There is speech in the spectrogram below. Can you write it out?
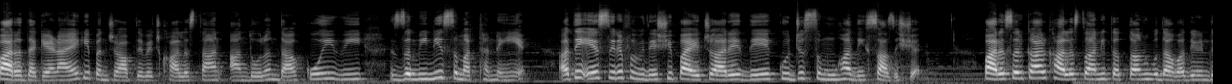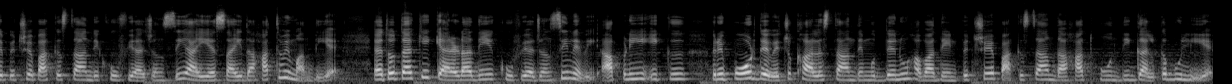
ਭਾਰਤ ਦਾ ਕਹਿਣਾ ਹੈ ਕਿ ਪੰਜਾਬ ਦੇ ਵਿੱਚ ਖਾਲਿਸਤਾਨ ਅੰਦੋਲਨ ਦਾ ਕੋਈ ਵੀ ਜ਼ਮੀਨੀ ਸਮਰਥਨ ਨਹੀਂ ਹੈ। ਅਤੇ ਇਹ ਸਿਰਫ ਵਿਦੇਸ਼ੀ ਭਾਈਚਾਰੇ ਦੇ ਕੁਝ ਸਮੂਹਾਂ ਦੀ ਸਾਜ਼ਿਸ਼ ਹੈ। ਭਾਰਤ ਸਰਕਾਰ ਖਾਲਿਸਤਾਨੀ ਤੱਤਾਂ ਨੂੰ ਵਧਾਵਾ ਦੇਣ ਦੇ ਪਿੱਛੇ ਪਾਕਿਸਤਾਨ ਦੀ ਖੂਫੀਆ ਏਜੰਸੀ ਆਈਐਸਆਈ ਦਾ ਹੱਥ ਵੀ ਮੰਨਦੀ ਹੈ। ਇਥੋਂ ਤੱਕ ਕਿ ਕੈਨੇਡਾ ਦੀ ਖੂਫੀਆ ਏਜੰਸੀ ਨੇ ਵੀ ਆਪਣੀ ਇੱਕ ਰਿਪੋਰਟ ਦੇ ਵਿੱਚ ਖਾਲਿਸਤਾਨ ਦੇ ਮੁੱਦੇ ਨੂੰ ਹਵਾ ਦੇਣ ਪਿੱਛੇ ਪਾਕਿਸਤਾਨ ਦਾ ਹੱਥ ਹੋਣ ਦੀ ਗੱਲ ਕਬੂਲੀ ਹੈ।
